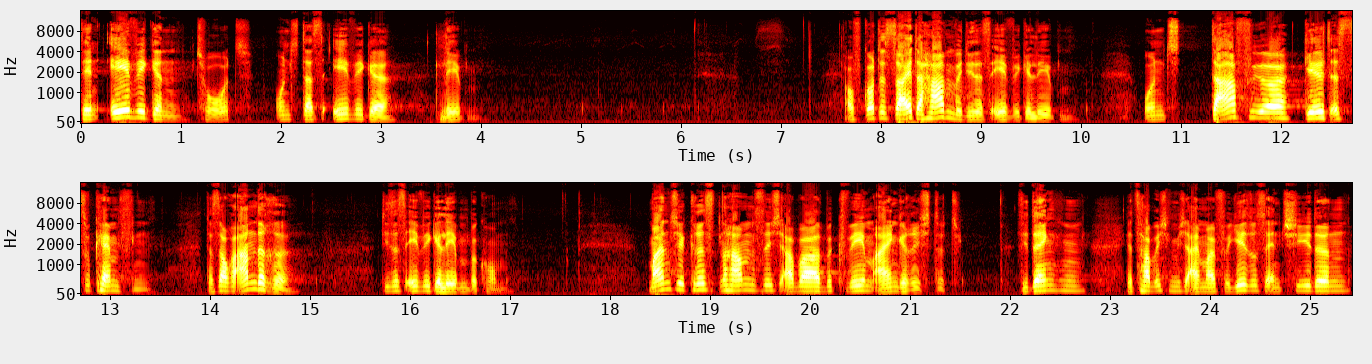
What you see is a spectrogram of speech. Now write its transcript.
den ewigen Tod und das ewige Leben. Auf Gottes Seite haben wir dieses ewige Leben. Und dafür gilt es zu kämpfen, dass auch andere dieses ewige Leben bekommen. Manche Christen haben sich aber bequem eingerichtet. Sie denken, jetzt habe ich mich einmal für Jesus entschieden,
